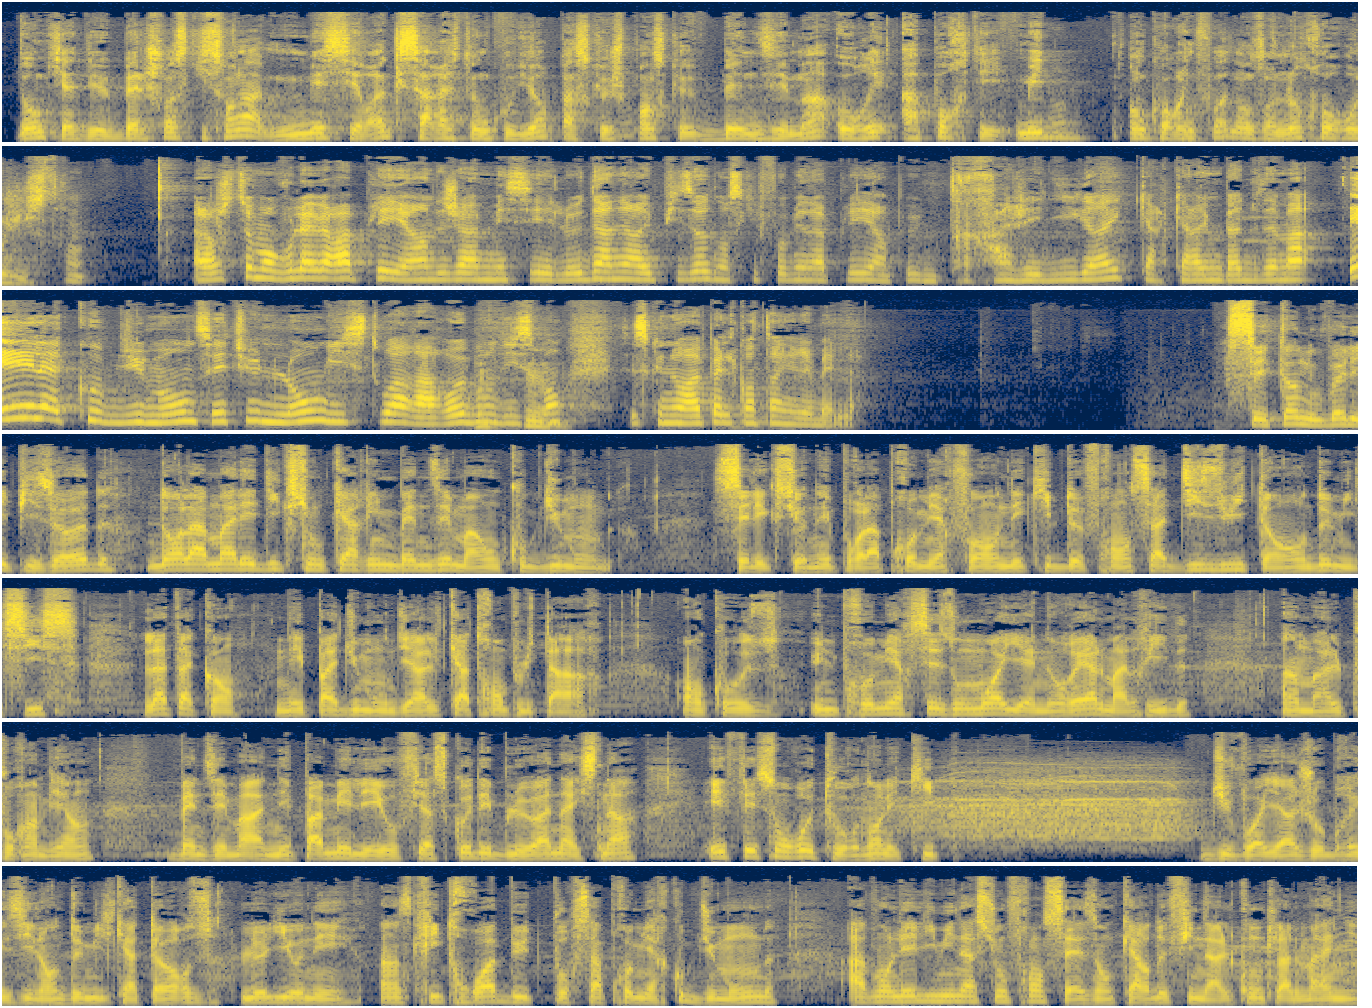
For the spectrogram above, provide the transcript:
Donc il y a de belles choses qui sont là. Mais c'est vrai que ça reste un coup dur parce que je pense que Benzema aurait apporté. Mais encore une fois, dans un autre registre. Alors justement, vous l'avez rappelé hein, déjà, mais c'est le dernier épisode dans ce qu'il faut bien appeler un peu une tragédie grecque, car Karim Benzema et la Coupe du Monde, c'est une longue histoire à rebondissement. c'est ce que nous rappelle Quentin Gribel. C'est un nouvel épisode dans la malédiction Karim Benzema en Coupe du Monde. Sélectionné pour la première fois en équipe de France à 18 ans en 2006, l'attaquant n'est pas du mondial 4 ans plus tard. En cause, une première saison moyenne au Real Madrid. Un mal pour un bien. Benzema n'est pas mêlé au fiasco des Bleus à Naïsna et fait son retour dans l'équipe. Du voyage au Brésil en 2014, le Lyonnais inscrit trois buts pour sa première Coupe du Monde avant l'élimination française en quart de finale contre l'Allemagne.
